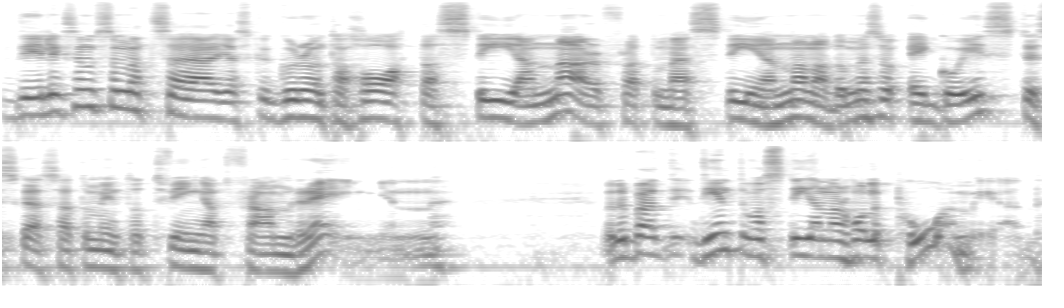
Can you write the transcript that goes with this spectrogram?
det är liksom som att säga jag ska gå runt och hata stenar för att de här stenarna, de är så egoistiska så att de inte har tvingat fram regn. Och det, är bara, det, det är inte vad stenar håller på med.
